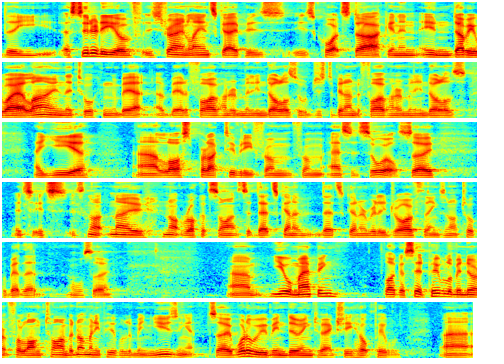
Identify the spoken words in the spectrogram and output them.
the acidity of the Australian landscape is, is quite stark, and in, in WA alone, they're talking about about a $500 million, or just a bit under $500 million a year uh, lost productivity from, from acid soil. So it's, it's, it's not, no, not rocket science that that's going to that's gonna really drive things, and I'll talk about that also. Um, yield mapping, like I said, people have been doing it for a long time, but not many people have been using it. So what have we been doing to actually help people uh,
